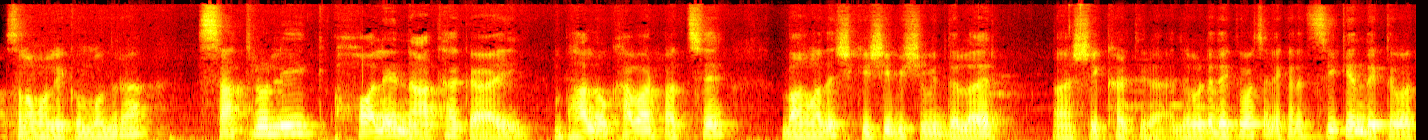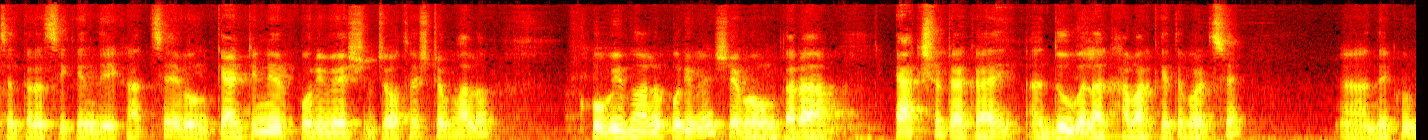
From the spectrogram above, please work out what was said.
আসসালামু আলাইকুম বন্ধুরা। ছাত্রলীগ হলে না থাকায় ভালো খাবার পাচ্ছে বাংলাদেশ কৃষি বিশ্ববিদ্যালয়ের শিক্ষার্থীরা। যেমনটা দেখতে পাচ্ছেন, এখানে চিকেন দেখতে পাচ্ছেন, তারা চিকেন দিয়ে খাচ্ছে এবং ক্যান্টিনের পরিবেশ যথেষ্ট ভালো, খুবই ভালো পরিবেশ এবং তারা একশো টাকায় দুবেলা খাবার খেতে পারছে। দেখুন।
